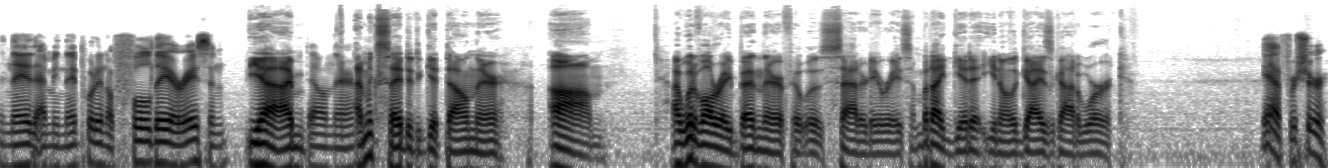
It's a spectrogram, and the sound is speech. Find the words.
And they I mean they put in a full day of racing Yeah, I'm down there. I'm excited to get down there. Um I would have already been there if it was Saturday racing, but I get it, you know, the guys got to work. Yeah, for sure.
